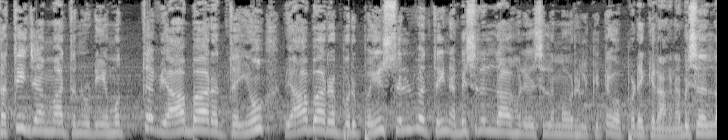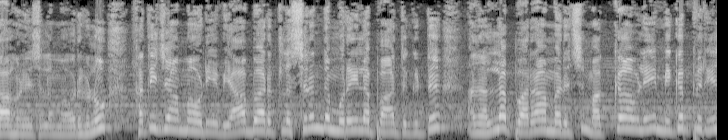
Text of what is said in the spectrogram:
ஹத்திஜாமா தன்னுடைய மொத்த வியாபாரத்தையும் வியாபார பொறுப்பையும் செல்வத்தையும் நபிசுல்லாஹு அலிஸ்லாம் அவர்கள் கிட்ட ஒப்படைக்கிறாங்க. நபிசுல்லாஹு அலிஸ்லாம் அவர்களும் ஹத்திஜாமாவுடைய வியாபாரத்தில் சிறந்த முறையில் பார்த்துக்கிட்டு அதை நல்லா பராமரித்து மக்காவிலேயே மிக மிகப்பெரிய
